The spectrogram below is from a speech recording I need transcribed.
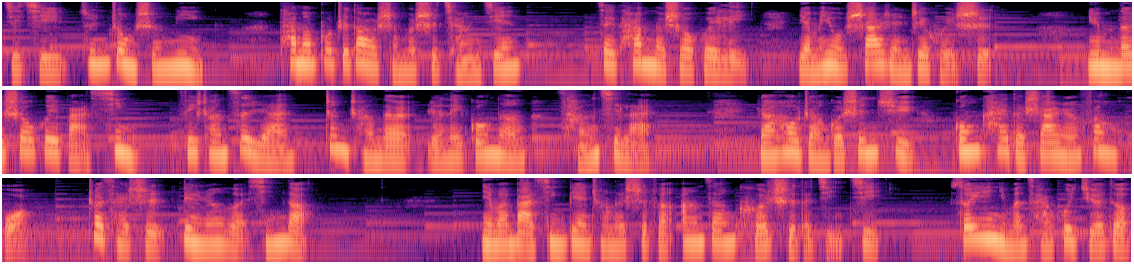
极其尊重生命。他们不知道什么是强奸，在他们的社会里也没有杀人这回事。你们的社会把性非常自然、正常的人类功能藏起来，然后转过身去公开的杀人放火，这才是令人恶心的。你们把性变成了十分肮脏可耻的禁忌，所以你们才会觉得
